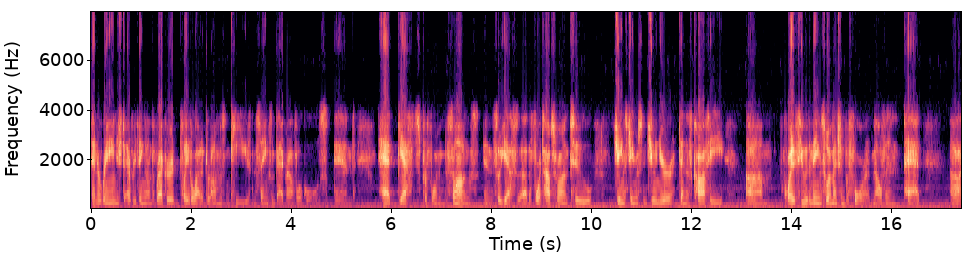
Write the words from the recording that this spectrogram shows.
and arranged everything on the record, played a lot of drums and keys, and sang some background vocals, and had guests performing the songs. And so, yes, uh, the Four Tops were on too. James Jamerson Jr., Dennis Coffey, um, quite a few of the names who I mentioned before: Melvin, Pat, uh,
